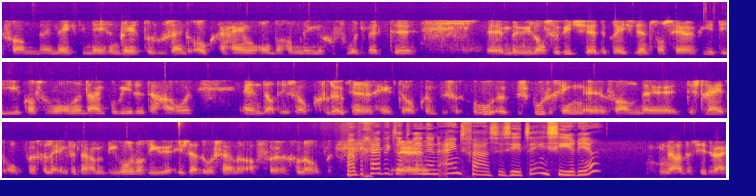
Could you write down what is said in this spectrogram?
van 1999, toen zijn er ook geheime onderhandelingen gevoerd met Milosevic, de president van Servië, die Kosovo onder duim probeerde te houden. En dat is ook gelukt. En dat heeft ook een bespoediging van de strijd opgeleverd. Namelijk die oorlog die is daardoor sneller afgelopen. Maar begrijp ik dat we in een eindfase zitten in Syrië? Nou, daar zitten wij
